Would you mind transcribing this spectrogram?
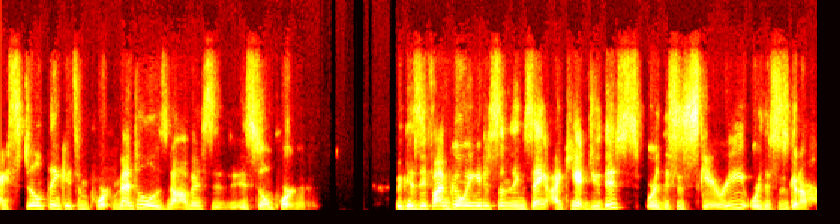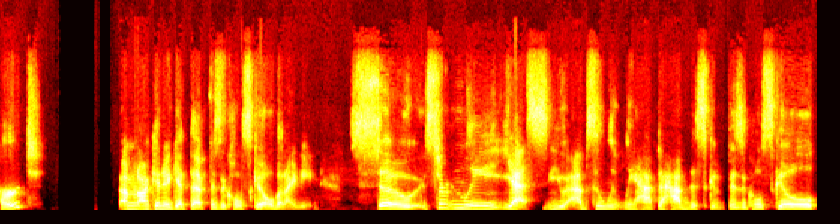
I still think it's important. Mental as novice is, is still important because if I'm going into something saying I can't do this, or this is scary, or this is going to hurt, I'm not going to get that physical skill that I need. So certainly, yes, you absolutely have to have this physical skill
